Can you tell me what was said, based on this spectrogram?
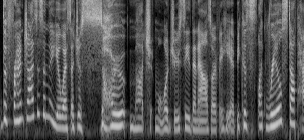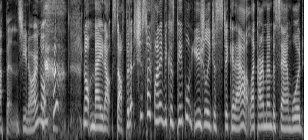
the franchises in the US are just so much more juicy than ours over here because like real stuff happens, you know, not not made up stuff. But it's just so funny because people usually just stick it out. Like I remember Sam Wood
